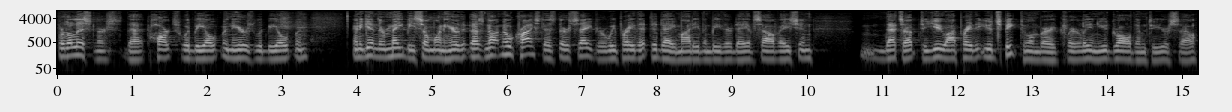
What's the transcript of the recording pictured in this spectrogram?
for the listeners, that hearts would be open, ears would be open. And again, there may be someone here that does not know Christ as their Savior. We pray that today might even be their day of salvation. That's up to you. I pray that you'd speak to them very clearly and you'd draw them to yourself.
